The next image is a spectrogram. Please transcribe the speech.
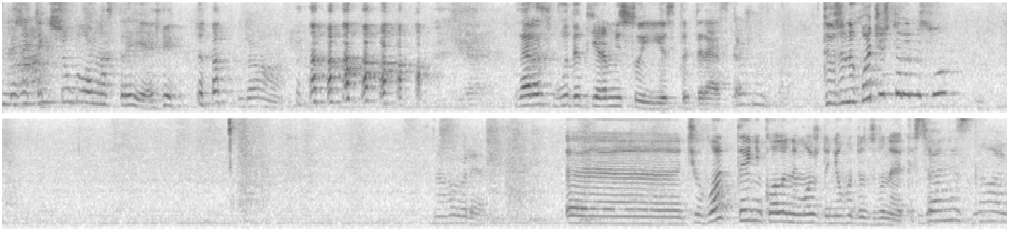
Ну що ти не Каже, знаєш? тільки що було настроєння. Да. Зараз буде тірамісу їсти, Тереска. Ти вже не хочеш тірамісу? Не говори. Е, чого ти ніколи не можеш до нього додзвонитися? Я не знаю,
